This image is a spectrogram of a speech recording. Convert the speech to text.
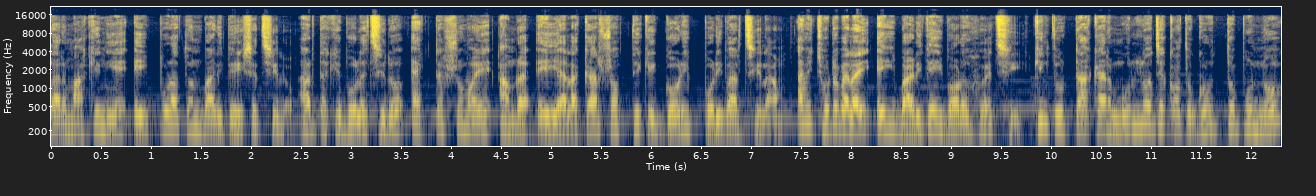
তার মাকে নিয়ে এই পুরাতন বাড়িতে এসেছিল। আর তাকে বলেছিল, একটা সময়ে আমরা এই এলাকার সব থেকে গরিব পরিবার ছিলাম। আমি ছোটবেলায় এই বাড়িতেই বড় হয়েছি। কিন্তু টাকার মূল্য যে কত গুরুত্বপূর্ণ,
